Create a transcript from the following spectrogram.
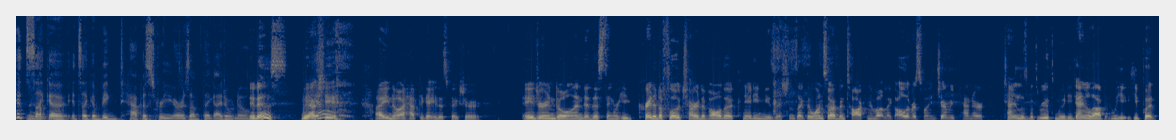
it's yeah. like a it's like a big tapestry or something. I don't know. It is. We actually I you know, I have to get you this picture. Adrian Dolan did this thing where he created a flow chart of all the Canadian musicians, like the ones who I've been talking about, like Oliver Swain, Jeremy Penner, Tanya Elizabeth, Ruth Moody, Daniel Lapp, and he, he put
